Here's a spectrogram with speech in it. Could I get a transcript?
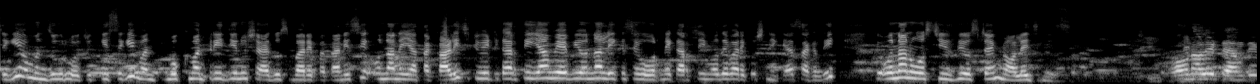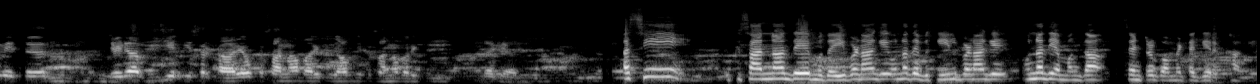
ਸੀਗੀ, ਉਹ ਮਨਜ਼ੂਰ ਹੋ ਚੁੱਕੀ ਸੀਗੀ। ਮੁੱਖ ਮੰਤਰੀ ਜੀ ਨੂੰ ਸ਼ਾਇਦ ਉਸ ਬਾਰੇ ਪਤਾ ਨਹੀਂ ਸੀ। ਉਹਨਾਂ ਨੇ ਜਾਂ ਤਾਂ ਕਾਲੀ ਚ ਟਵੀਟ ਕਰਤੀ ਜਾਂ ਮੇ ਵੀ ਉਹਨਾਂ ਲਈ ਕਿਸੇ ਹੋਰ ਨੇ ਕਰਤੀ, ਮੈਂ ਉਹਦੇ ਬਾਰੇ ਕੁਝ ਨਹੀਂ ਕਹਿ ਸਕਦੀ। ਤੇ ਉਹਨਾਂ ਨੂੰ ਉਸ ਚੀਜ਼ ਦੀ ਉਸ ਟਾਈਮ ਨੌਲੇਜ ਨਹੀਂ ਸੀ। ਆਉਣ ਵਾਲੇ ਟਾਈਮ ਦੇ ਵਿੱਚ ਜਿਹੜਾ ਬੀਜੇਪੀ ਸਰਕਾਰ ਹੈ ਉਹ ਕਿਸਾਨਾਂ ਬਾਰੇ, ਪੰਜਾਬ ਦੇ ਕਿਸਾਨਾਂ ਬਾਰੇ ਕੀ ਲੈ ਕੇ ਆ ਅਸੀਂ ਕਿਸਾਨਾਂ ਦੇ ਮੁਦਈ ਬਣਾਂਗੇ, ਉਹਨਾਂ ਦੇ ਵਕੀਲ ਬਣਾਂਗੇ, ਉਹਨਾਂ ਦੀਆਂ ਮੰਗਾਂ ਸੈਂਟਰਲ ਗਵਰਨਮੈਂਟ ਅੱਗੇ ਰੱਖਾਂਗੇ।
